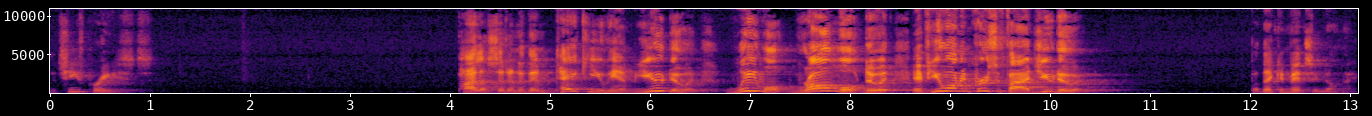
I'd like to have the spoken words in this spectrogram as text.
The chief priests. Pilate said unto them, Take you him, you do it. We won't, Rome won't do it. If you want him crucified, you do it. But they convince him, don't they?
